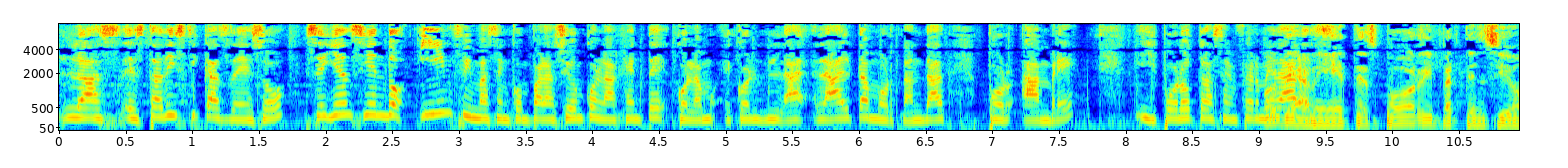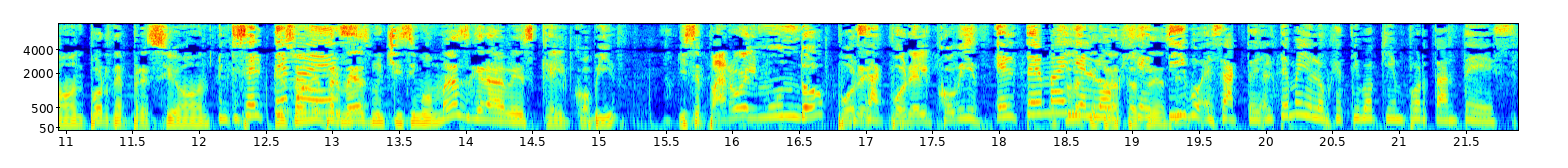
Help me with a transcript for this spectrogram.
las estadísticas de eso seguían siendo ínfimas en comparación con la gente, con la, con la, alta mortandad por hambre y por otras enfermedades. Por diabetes, por hipertensión, por depresión. Entonces que son enfermedades muchísimo más graves que el COVID. Y se paró el mundo por, el, por el COVID. El tema y el objetivo, exacto, el tema y el objetivo aquí importante es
